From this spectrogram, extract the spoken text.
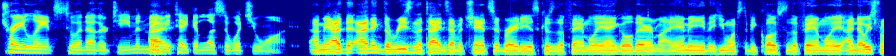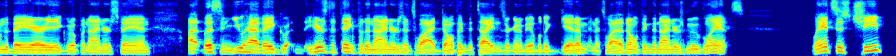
Trey Lance to another team and maybe I, taking less of what you want. I mean, I, th- I think the reason the Titans have a chance at Brady is because of the family angle there in Miami, that he wants to be close to the family. I know he's from the Bay Area, he grew up a Niners fan. Uh, listen, you have a. Gr- here's the thing for the Niners, and it's why I don't think the Titans are going to be able to get him, and it's why I don't think the Niners move Lance. Lance is cheap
